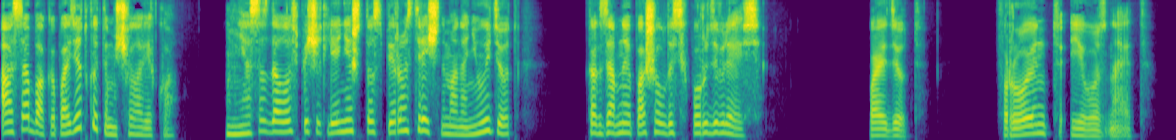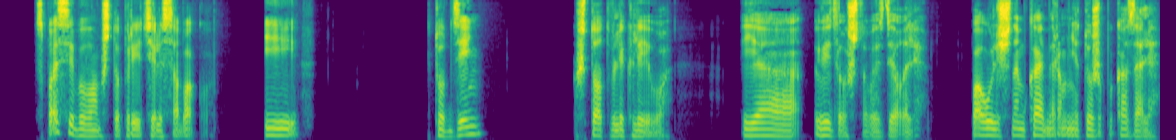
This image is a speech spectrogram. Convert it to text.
А собака пойдет к этому человеку? У меня создалось впечатление, что с первым встречным она не уйдет. Как за мной пошел, до сих пор удивляюсь. «Пойдет. Фройнд его знает. Спасибо вам, что приютили собаку. И в тот день, что отвлекли его, я видел, что вы сделали. По уличным камерам мне тоже показали.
